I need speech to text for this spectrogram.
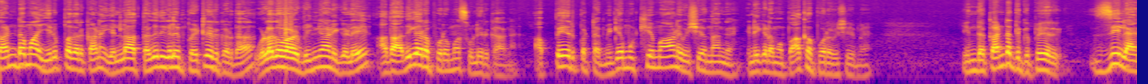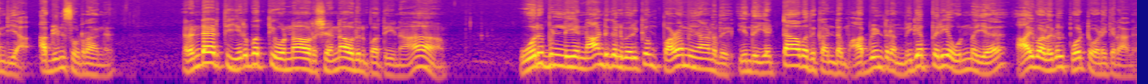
கண்டமாக இருப்பதற்கான எல்லா தகுதிகளையும் பெற்றிருக்கிறதா உலகவாழ் விஞ்ஞானிகளே அதை அதிகாரப்பூர்வமாக சொல்லியிருக்காங்க. அப்பேற்பட்ட மிக முக்கியமான விஷயம் தாங்க இன்றைக்கி நம்ம பார்க்க போகிற விஷயமே. இந்த கண்டத்துக்கு பேர் ஜீலாண்டியா அப்படின்னு சொல்கிறாங்க ரெண்டாயிரத்தி இருபத்தி ஒன்றாம் வருஷம் என்ன ஆகுதுன்னு பார்த்தீங்கன்னா ஒரு பில்லியன் ஆண்டுகள் வரைக்கும் பழமையானது இந்த எட்டாவது கண்டம் அப்படின்ற மிகப்பெரிய உண்மையை ஆய்வாளர்கள் போட்டு உடைக்கிறாங்க.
